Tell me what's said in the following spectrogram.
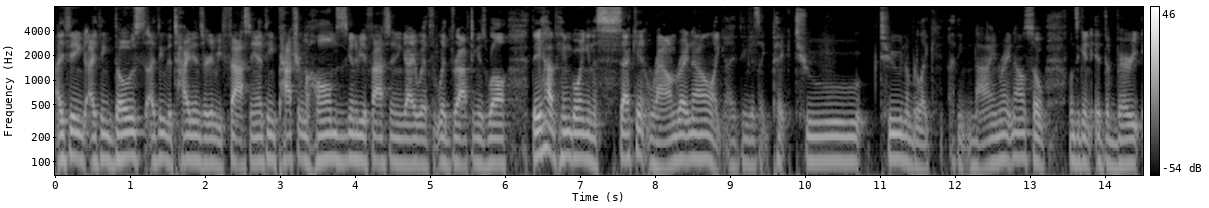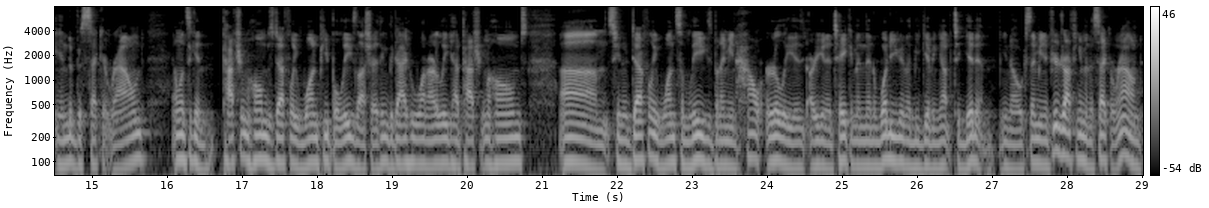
I think I think those I think the tight ends are going to be fascinating. I think Patrick Mahomes is going to be a fascinating guy with with drafting as well. They have him going in the second round right now. Like I think it's like pick two two, number like I think nine right now. So once again, at the very end of the second round, and once again, Patrick Mahomes definitely won people leagues last year. I think the guy who won our league had Patrick Mahomes. Um, so you know, definitely won some leagues. But I mean, how early is, are you going to take him, and then what are you going to be giving up to get him? You know, because I mean, if you're drafting him in the second round,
